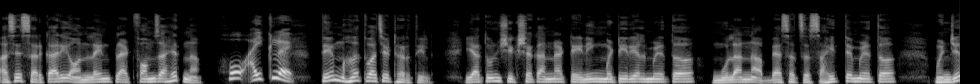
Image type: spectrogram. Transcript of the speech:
असे सरकारी ऑनलाईन प्लॅटफॉर्म्स आहेत ना? हो ऐकलंय. ते महत्त्वाचे ठरतील. यातून शिक्षकांना ट्रेनिंग मटेरियल मिळतं मुलांना अभ्यासाचं साहित्य मिळतं. म्हणजे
